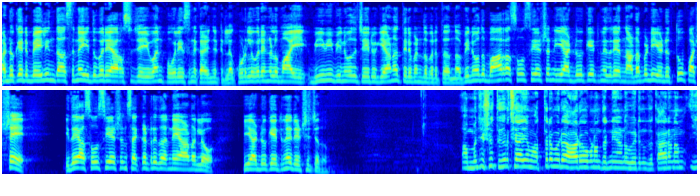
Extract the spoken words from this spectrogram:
Advocate Bailin ദാസിനെ ഇതുവരെ അറസ്റ്റ് ചെയ്യുവാൻ പോലീസിന് കഴിഞ്ഞിട്ടില്ല. കൂടുതൽ വിവരങ്ങളുമായി വി വി വിനോദ് ചേരുകയാണ് തിരുവനന്തപുരത്ത് നിന്ന്. വിനോദ് ബാർ അസോസിയേഷൻ ഈ അഡ്വക്കേറ്റിനെതിരെ നടപടിയെടുത്തു. പക്ഷേ ഇതേ അസോസിയേഷൻ സെക്രട്ടറി തന്നെയാണല്ലോ ഈ അഡ്വക്കേറ്റിനെ രക്ഷിച്ചതും? മഞ്ജുഷ തീർച്ചയായും അത്തരമൊരു ആരോപണം തന്നെയാണ് വരുന്നത്. കാരണം ഈ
